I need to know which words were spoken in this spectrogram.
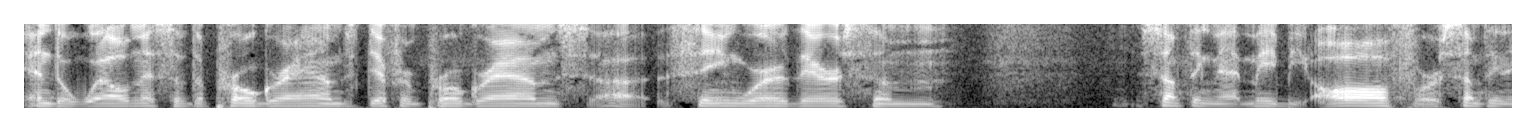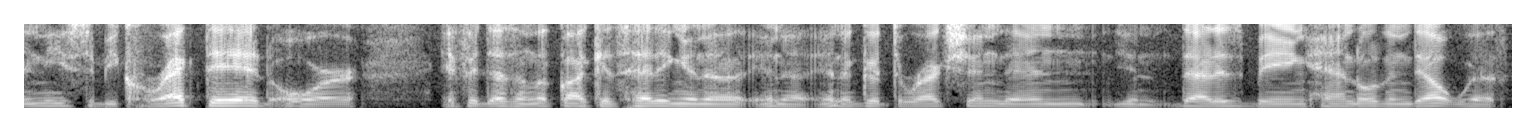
and the wellness of the programs, different programs, uh, seeing where there's some something that may be off or something that needs to be corrected, or if it doesn't look like it's heading in a in a in a good direction, then you know, that is being handled and dealt with.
